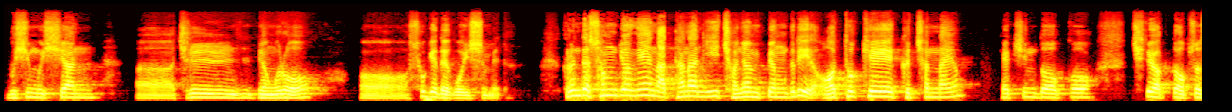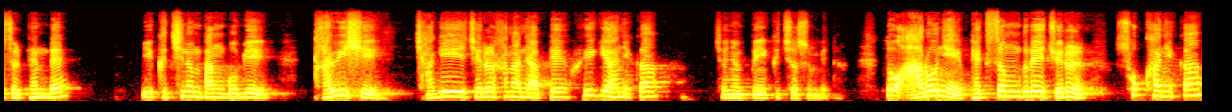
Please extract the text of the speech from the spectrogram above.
무시무시한 어, 질병으로 어, 소개되고 있습니다. 그런데 성경에 나타난 이 전염병들이 어떻게 그쳤나요? 백신도 없고 치료약도 없었을 텐데 이 그치는 방법이 다윗이 자기 죄를 하나님 앞에 회개하니까 전염병이 그쳤습니다. 또 아론이 백성들의 죄를 속하니까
